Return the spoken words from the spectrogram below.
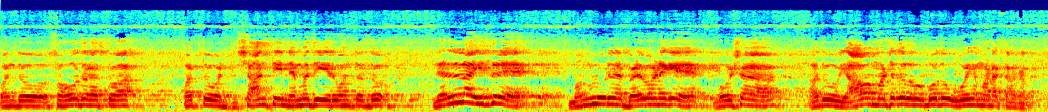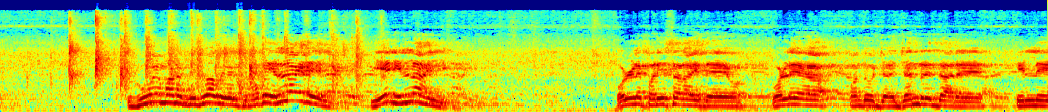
ಒಂದು ಸಹೋದರತ್ವ ಮತ್ತು ಒಂದು ಶಾಂತಿ, ನೆಮ್ಮದಿ ಇರುವಂಥದ್ದು, ಇದೆಲ್ಲ ಇದ್ದರೆ ಮಂಗಳೂರಿನ ಬೆಳವಣಿಗೆ ಬಹುಶಃ ಅದು ಯಾವ ಮಟ್ಟದಲ್ಲಿ ಹೋಗ್ಬೋದು ಊಹೆ ಮಾಡೋಕ್ಕಾಗಲ್ಲ. ಊಹೆ ಮಾಡೋಕ್ಕೆ ನಿಜವಾಗ್ಲೂ ಹೇಳ್ತೀನಿ. ಯಾಕೆ ಎಲ್ಲ ಇದೆ ಇಲ್ಲಿ. ಏನಿಲ್ಲ ಇಲ್ಲಿ. ಒಳ್ಳೆ ಪರಿಸರ ಇದೆ ಒಳ್ಳೆಯ ಒಂದು ಜ, ಜನರಿದ್ದಾರೆ. ಇಲ್ಲಿ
